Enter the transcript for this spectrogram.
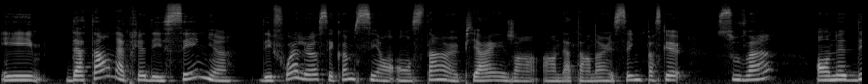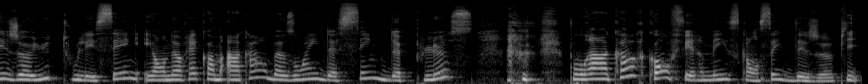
Et d'attendre après des signes, des fois, là, c'est comme si on, se tend un piège en, attendant un signe parce que souvent, on a déjà eu tous les signes et on aurait comme encore besoin de signes de plus pour encore confirmer ce qu'on sait déjà. Puis,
